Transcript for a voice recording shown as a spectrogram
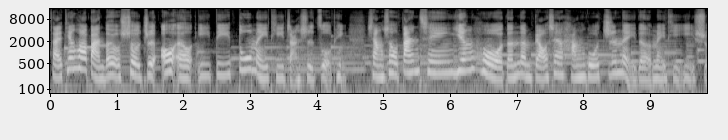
在天花板都有设置 OLED 多媒体展示作品，享受丹青、烟火等等表现韩国之美的媒体艺术。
